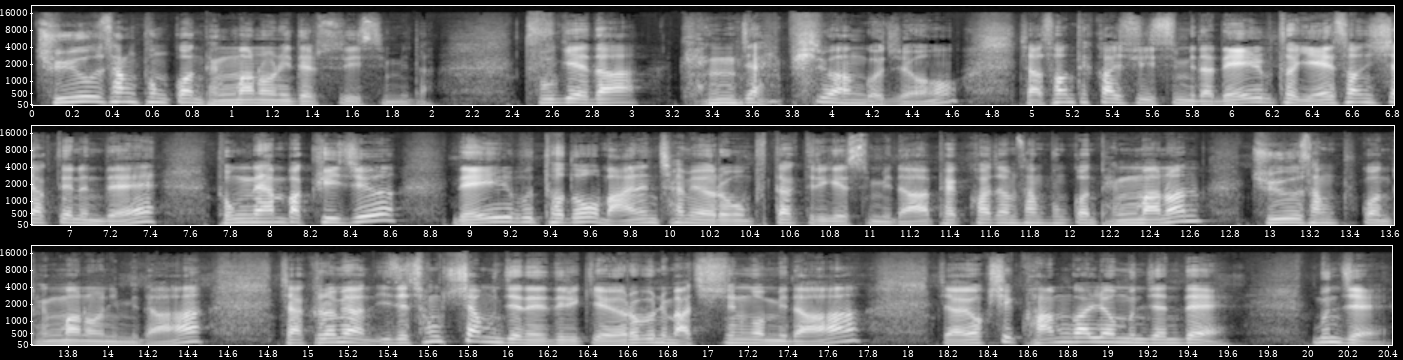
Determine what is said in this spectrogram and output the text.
주유 상품권 100만 원이 될 수 있습니다. 두 개 다 굉장히 필요한 거죠. 자, 선택할 수 있습니다. 내일부터 예선 시작되는데 동네 한바 퀴즈 내일부터도 많은 참여 여러분 부탁드리겠습니다. 백화점 상품권 100만 원, 주유 상품권 100만 원입니다. 자, 그러면 이제 청취자 문제 내 드릴게요. 여러분이 맞히시는 겁니다. 자, 역시 괌 관련 문제인데 문제.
